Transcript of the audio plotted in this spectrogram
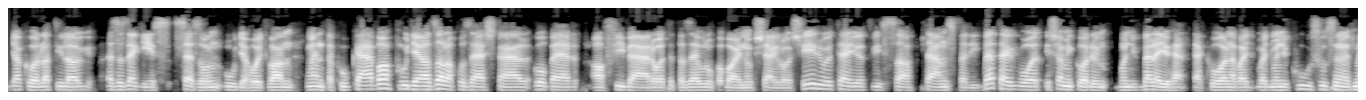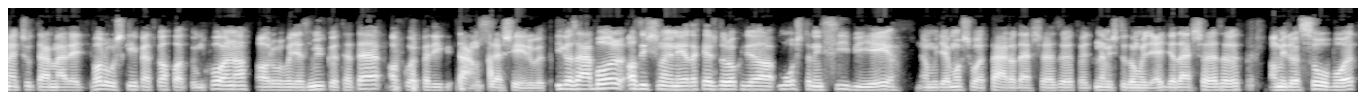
gyakorlatilag ez az egész szezon úgy, ahogy van, ment a kukába. Ugye az alapozásnál Gober a Fibáról, tehát az Európa bajnokságról sérült, eljött vissza, Tánc pedig beteg volt, és amikor mondjuk belejöhettek volna, vagy, vagy mondjuk 20-25 meccs után már egy valós képet kaphattunk volna, volna arról, hogy ez működhet-e, akkor pedig Towns lesérült. Igazából az is nagyon érdekes dolog, hogy a mostani CBA, nem ugye most volt pár adással ezelőtt, vagy nem is tudom, hogy egy adással ezelőtt, amiről szó volt,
